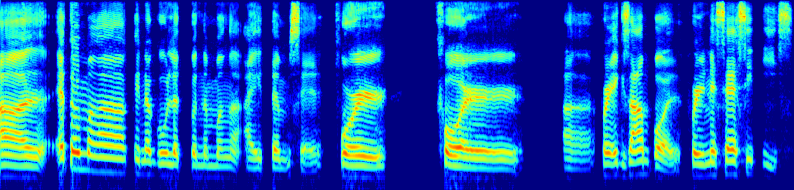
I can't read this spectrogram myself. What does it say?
ah ito yung mga kinagulat ko ng mga items eh for for ah, for example, for necessities.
